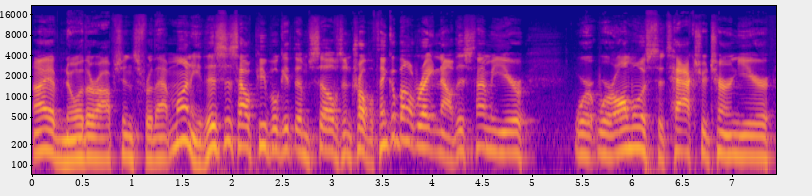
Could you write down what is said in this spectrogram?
I have no other options for that money. This is how people get themselves in trouble. Think about right now, this time of year, we're, we're almost a tax return year.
